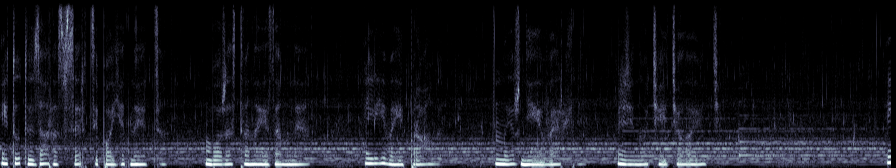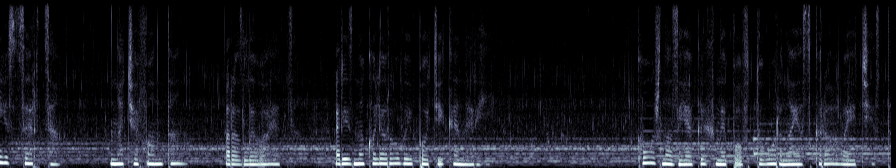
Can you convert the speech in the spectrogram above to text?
І тут і зараз в серці поєднується божественне і земне, ліве і праве, нижнє і верхнє, жіноче і чоловіче. І з серця, наче фонтан, розливається різнокольоровий потік енергії кожна з яких неповторна, яскрава і чиста.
